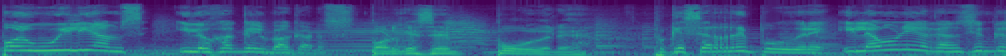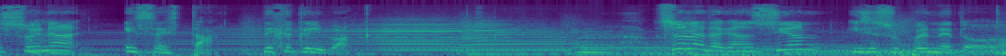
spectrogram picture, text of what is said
Paul Williams y los Hacklebackers. Porque se pudre. Porque se repudre. Y la única canción que suena es esta, de Hackleback. Suena esta canción y se suspende todo.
